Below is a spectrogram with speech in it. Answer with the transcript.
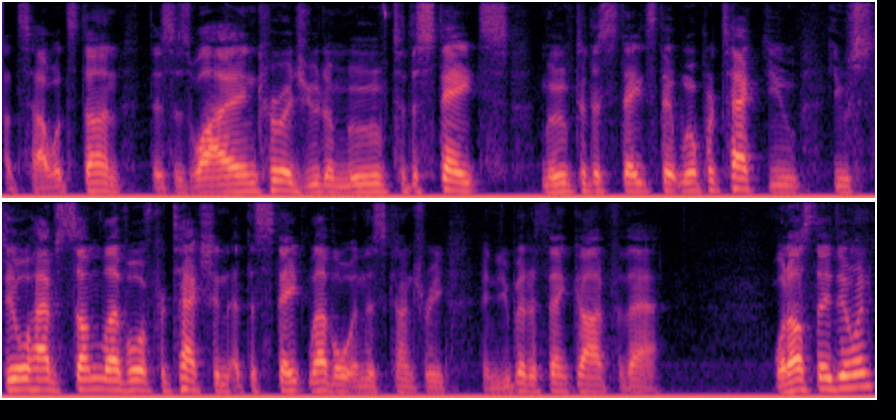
That's how it's done. This is why I encourage you to move to the states. Move to the states that will protect you. You still have some level of protection at the state level in this country, and you better thank God for that. What else they doing?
